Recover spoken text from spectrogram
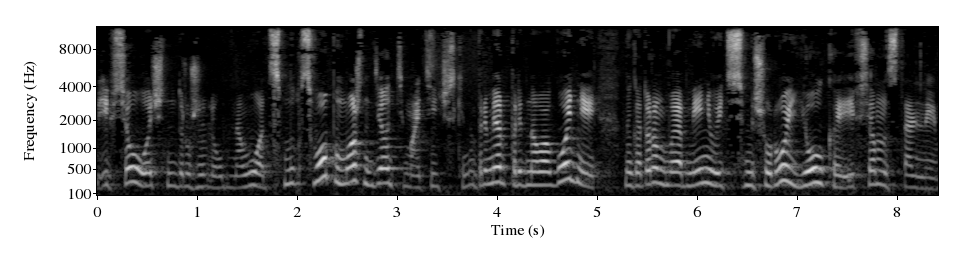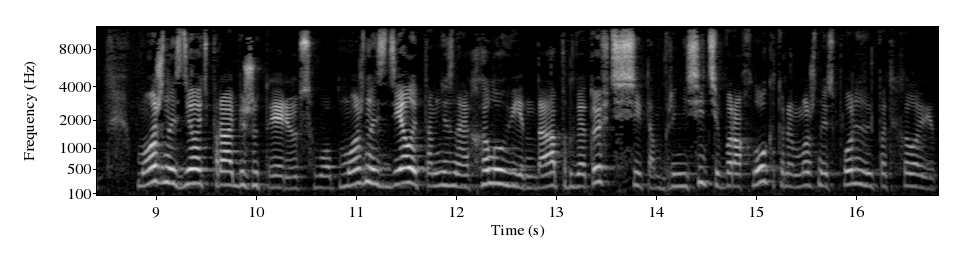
и все очень дружелюбно. Вот. Свопы можно делать тематически. Например, предновогодний, на котором вы обмениваетесь мишурой, елкой и всем остальным. Можно сделать про бижутерию своп. Можно сделать, там, не знаю, Хэллоуин, да, подготовьтесь и там принесите барахло, которое можно использовать под Хэллоуин.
